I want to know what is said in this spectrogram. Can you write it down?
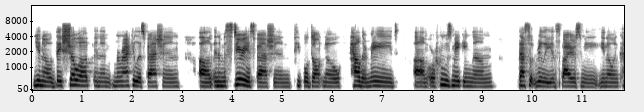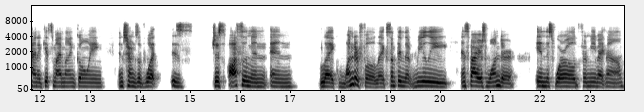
you know, they show up in a miraculous fashion, um, in a mysterious fashion. People don't know how they're made um, or who's making them. That's what really inspires me, you know, and kind of gets my mind going in terms of what is just awesome and and like wonderful, like something that really inspires wonder in this world for me right now.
